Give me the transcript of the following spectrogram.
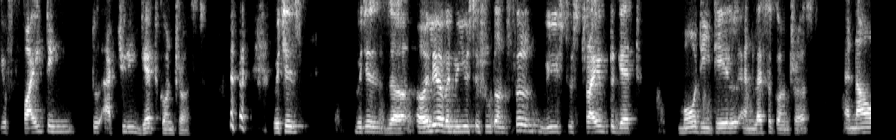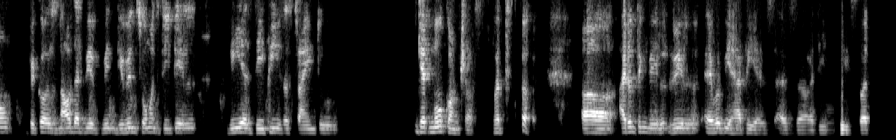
you're fighting to actually get contrast which is which is uh, earlier when we used to shoot on film we used to strive to get more detail and lesser contrast. And now because now that we've been given so much detail we as dps are trying to get more contrast but uh, I don't think we'll we'll ever be happy as as uh, DPs, but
